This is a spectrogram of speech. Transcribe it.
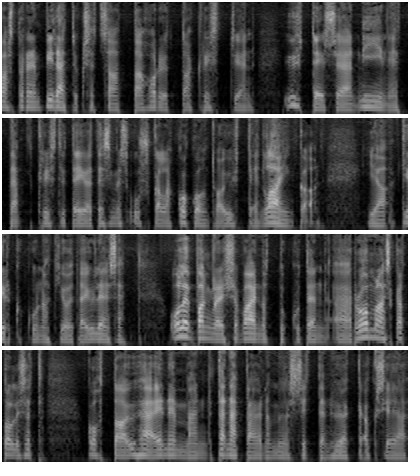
pastoreiden pidätykset saattaa horjuttaa kristittyjen yhteisöjä niin, että kristityt eivät esimerkiksi uskalla kokoontua yhteen lainkaan. Ja kirkkokunnat, joita yleensä ole Bangladesissa vainottu, kuten roomalaiskatoliset, kohtaa yhä enemmän tänä päivänä myös sitten hyökkäyksiä ja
